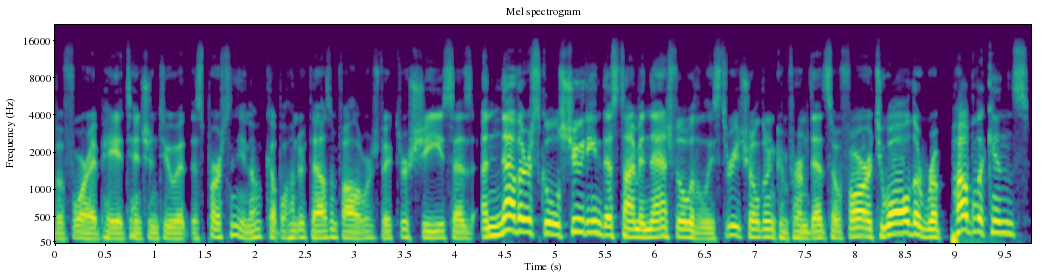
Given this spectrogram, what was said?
before I pay attention to it. This person, you know, a couple hundred thousand followers. Victor Shi says, another school shooting, this time in Nashville, with at least three children confirmed dead so far. To all the Republicans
